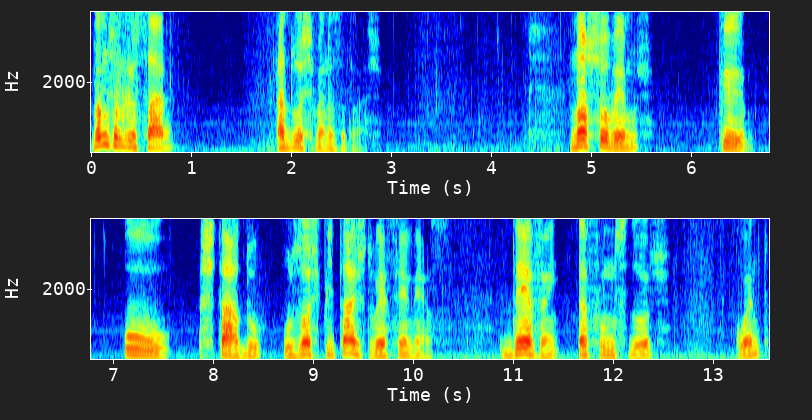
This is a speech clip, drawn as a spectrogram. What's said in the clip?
Vamos regressar há duas semanas atrás. Nós soubemos que o Estado, os hospitais do SNS, devem a fornecedores quanto?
